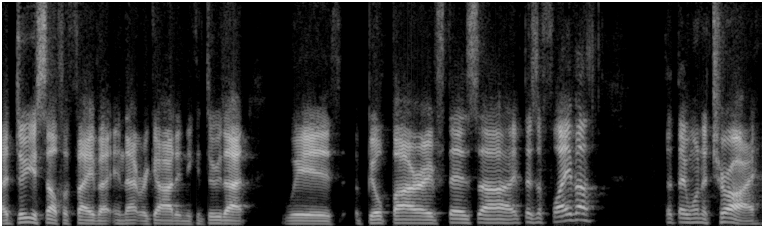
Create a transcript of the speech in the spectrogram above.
Uh, do yourself a favor in that regard, and you can do that with a built bar. If there's uh, if there's a flavor that they want to try,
